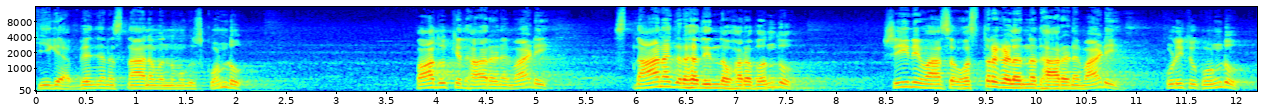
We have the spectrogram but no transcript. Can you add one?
ಹೀಗೆ ಅಭ್ಯಂಜನ ಸ್ನಾನವನ್ನು ಮುಗಿಸ್ಕೊಂಡು ಪಾದುಕೆ ಧಾರಣೆ ಮಾಡಿ ಸ್ನಾನಗೃಹದಿಂದ ಹೊರಬಂದು ಶ್ರೀನಿವಾಸ ವಸ್ತ್ರಗಳನ್ನು ಧಾರಣೆ ಮಾಡಿ ಕುಳಿತುಕೊಂಡು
